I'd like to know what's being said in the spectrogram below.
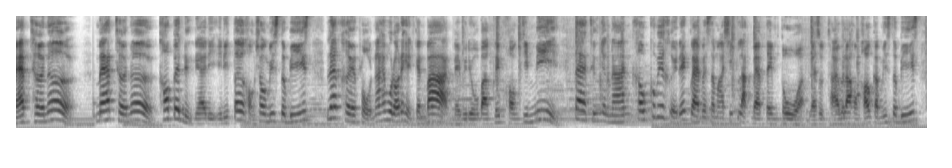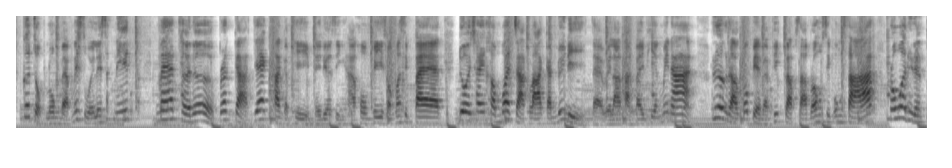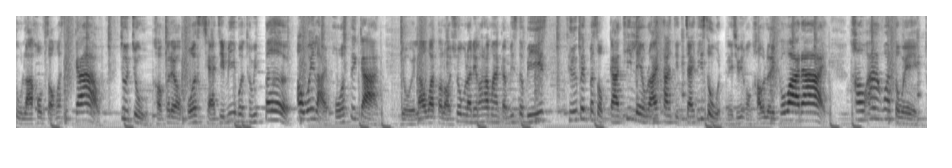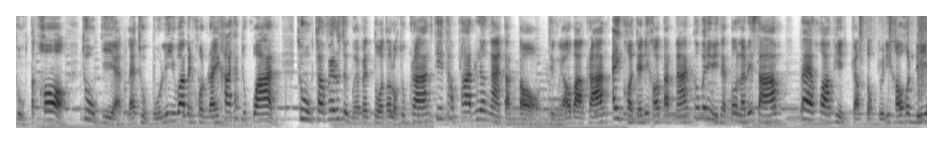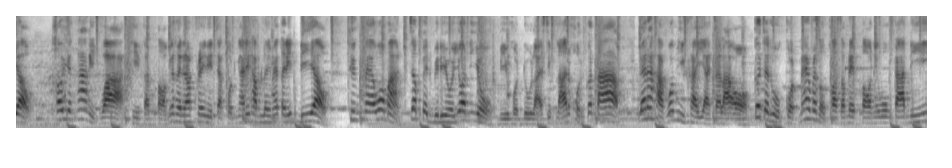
แม t เทอร์เนอร์เขาเป็นหนึ่งในอดีตอดิเตอร์ของช่อง Mr. Beast และเคยโผล่หน้าให้พวกเราได้เห็นกันบ้างในวิดีโอบางคลิปของจิมมี่แต่ถึงอย่างนั้นเขาก็ไม่เคยได้กลายเป็นสมาชิกหลักแบบเต็มตัว และสุดท้ายเวลาของเขากับ Mr. Beast ก็จบลงแบบไม่สวยเลยสักนิดแม t เทอร์เนอร์ประกาศแยกทางกับทีมในเดือนสิงหาคมปี 2018 โดยใช้คำว่าจากลากันด้วยดี แต่เวลาผ่านไปเพียงไม่นาน เรื่องราวก็เปลี่ยนแบบพลิกกลับ 360 องศา เพราะว่าในเดือนตุลาคม 2019 จู่ๆเขาก็ได้ออกโพสต์แฉจิมมี่บนทวิตเตอร์เอาไว้หลายโพสต์ด้วยกัน โดยเล่าว่าตลอดช่วงเวลาที่เขาทำงานกับมิสเตอร์บีสถือเป็นประสบการณ์ที่เลวร้ายทางจิตใจที่สุดในชีวิตของเขาเลยก็ว่าได้ เขาอ้างว่าตัวเองถูกตะคอกถูกเหยียด และถูกบูลลี่ว่าเป็นคนไร้ค่าแทบทุกวัน ถูกทำให้รู้สึกเหมือนเป็นตัวตลกทุกครั้งที่ทำพลาดเรื่องงานตัดต่อ ถึงแม้ว่าบางครั้งไอ้คอนเทนต์ที่เขาตัดนั้นก็ไม่ได้ดีแต่ต้นแล้วด้วยซ้ำแต่ความผิดกลับตกอยู่ที่เขาคนเดียวเขายังอ้างอีกว่าทีมตัดต่อไม่เคยได้รับเครดิตจากผลงานที่ทำเลยแม้แต่นิดเดียว ถึงแม้ว่ามันจะเป็นวิดีโอยอดนิยม มีคนดูหลายสิบล้านคนก็ตาม และถ้าหากว่ามีใครอยากจะลาออก ก็จะถูกกดไม่ให้ประสบความสำเร็จต่อในวงการนี้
